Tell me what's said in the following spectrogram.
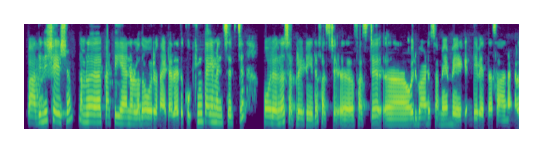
അപ്പൊ അതിനുശേഷം നമ്മൾ കട്ട് ചെയ്യാനുള്ളത് ഓരോന്നായിട്ട് അതായത് കുക്കിംഗ് ടൈം അനുസരിച്ച് ഓരോന്നും സെപ്പറേറ്റ് ചെയ്ത് ഫസ്റ്റ് ഫസ്റ്റ് ഒരുപാട് സമയം വേണ്ടി വരുന്ന സാധനങ്ങൾ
